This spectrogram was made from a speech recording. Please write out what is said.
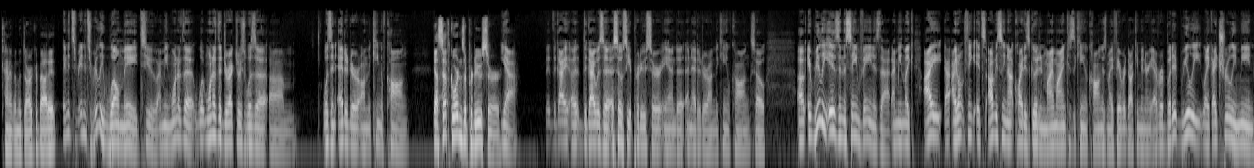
kind of in the dark about it. and it's and it's really well made too. I mean, one of the one of the directors was a um, was an editor on the King of Kong. Yeah, Seth Gordon's a producer. Yeah, the, the guy uh, the guy was an associate producer and a, an editor on the King of Kong. So. Uh, it really is in the same vein as that. I mean, like I, I don't think it's obviously not quite as good in my mind because the King of Kong is my favorite documentary ever. But it really, like, I truly mean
